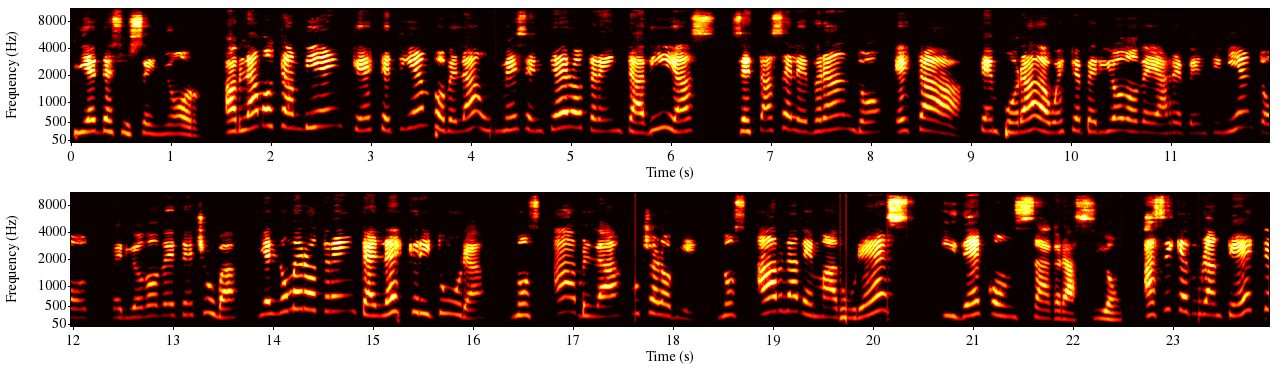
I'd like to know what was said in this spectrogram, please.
pies de su Señor. Hablamos también que este tiempo, ¿verdad? Un mes entero, 30 días, se está celebrando esta temporada o este periodo de arrepentimiento, periodo de techuba. Y el número 30 en la escritura nos habla, escúchalo bien, nos habla de madurez y de consagración. Así que durante este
